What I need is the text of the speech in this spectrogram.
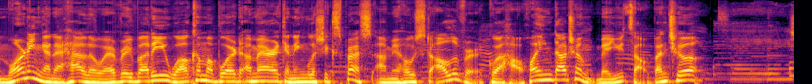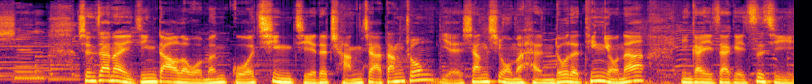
morning and hello everybody. Welcome aboard American English Express. I'm your host Oliver. 各位好，欢迎搭乘美语早班车。现在呢，已经到了我们国庆节的长假当中，也相信我们很多的听友呢，应该也在给自己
